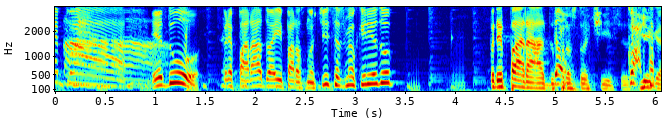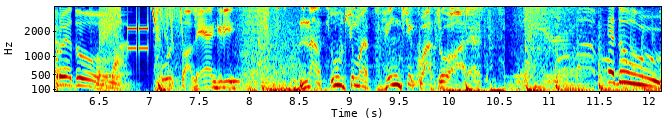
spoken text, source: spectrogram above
Epa! Edu, preparado aí para as notícias, meu querido? Preparado então, para as notícias. Corta Diga. pro Edu. Vamos lá. Porto Alegre, nas últimas 24 horas. Edu!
